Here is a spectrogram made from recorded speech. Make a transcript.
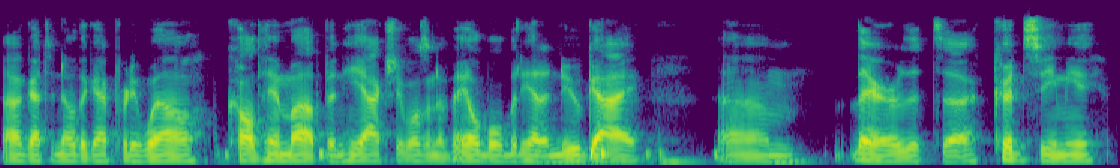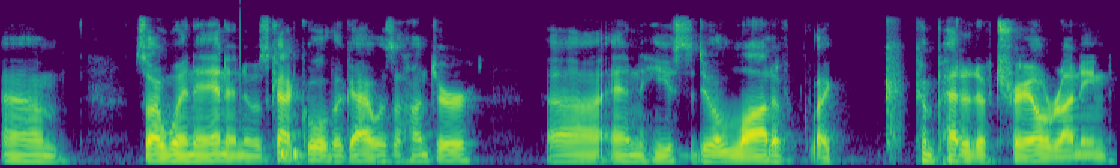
Uh, got to know the guy pretty well. Called him up, and he actually wasn't available, but he had a new guy um, there that uh, could see me. Um, so I went in, and it was kind of cool. The guy was a hunter, uh, and he used to do a lot of like competitive trail running.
